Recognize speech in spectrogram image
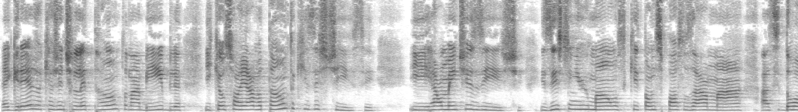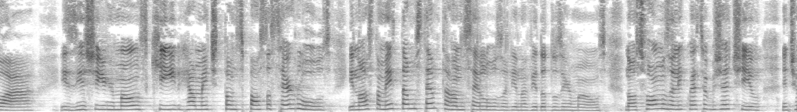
A igreja que a gente lê tanto na Bíblia e que eu sonhava tanto que existisse. E realmente existe. Existem irmãos que estão dispostos a amar, a se doar, Existem irmãos que realmente estão dispostos a ser luz. E nós também estamos tentando ser luz ali na vida dos irmãos. Nós fomos ali com esse objetivo. A gente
